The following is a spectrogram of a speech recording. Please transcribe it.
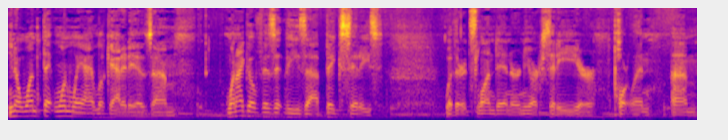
You know, one th- one way I look at it is um, when I go visit these uh, big cities, whether it's London or New York City or Portland. Um,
